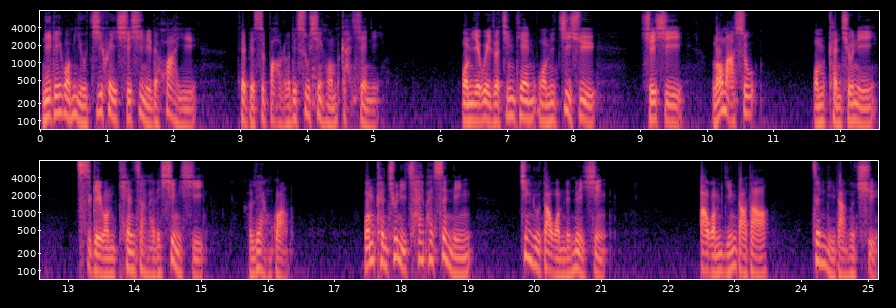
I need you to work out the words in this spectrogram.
你给我们有机会学习你的话语，特别是保罗的书信，我们感谢你。我们也为着今天，我们继续学习罗马书，我们恳求你赐给我们天上来的信息和亮光。我们恳求你差派圣灵进入到我们的内心，把我们引导到真理当中去，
